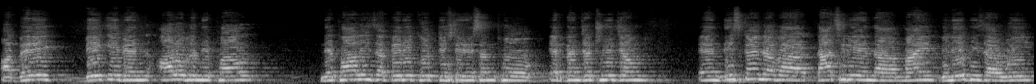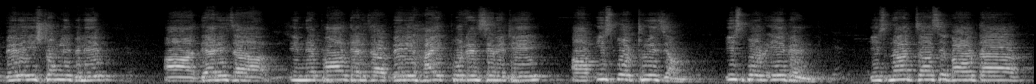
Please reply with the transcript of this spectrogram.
a very big event all over Nepal. Nepal is a very good destination for adventure tourism. And this kind of a, Dachiri and uh, my belief is that we very strongly believe uh, there is a, in Nepal, there is a very high potentiality of e-sport tourism, e-sport event. It's not just about the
